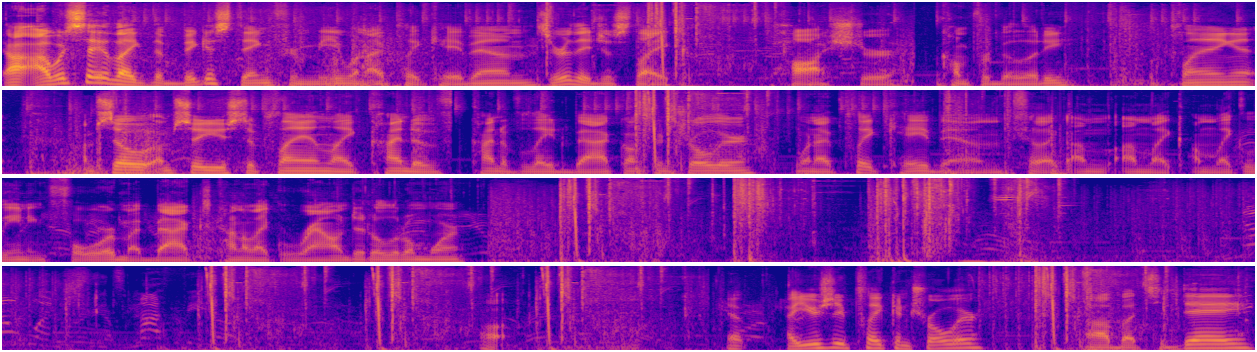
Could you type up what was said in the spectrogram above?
I would say like the biggest thing for me when I play KBAM is really just like posture, comfortability of playing it. I'm so I'm so used to playing like kind of kind of laid back on controller. When I play KBAM, I feel like I'm I'm like I'm like leaning forward. My back's kind of like rounded a little more. Oh. Yep. I usually play controller, uh, but today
